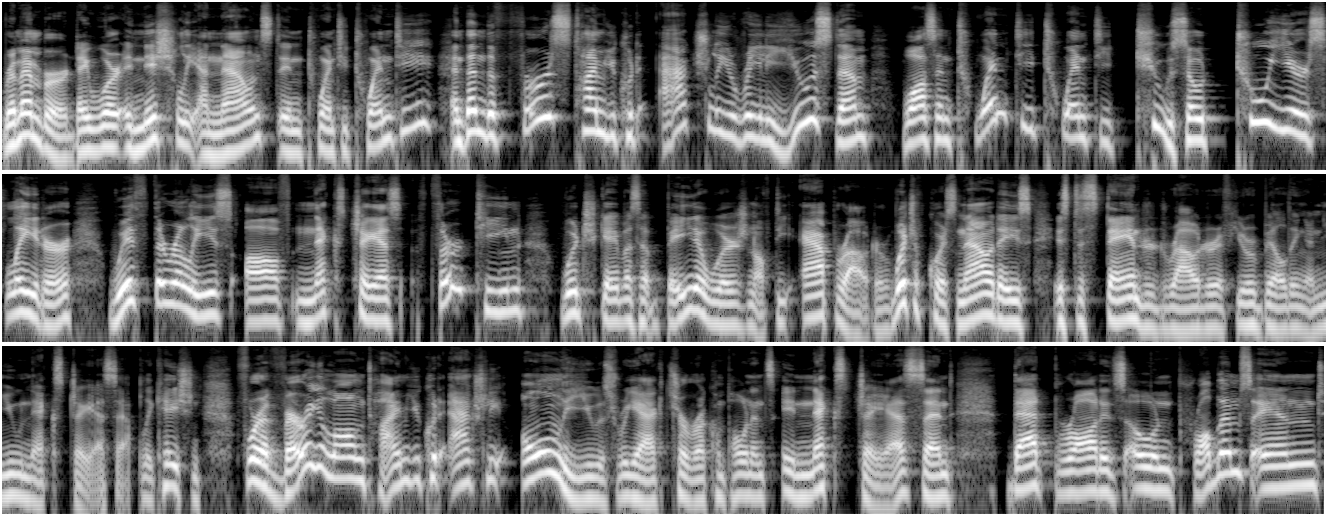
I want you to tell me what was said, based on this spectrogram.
Remember, they were initially announced in 2020, and then the first time you could actually really use them was in 2022, so two years later, with the release of Next.js 13, which gave us a beta version of the app router, which of course nowadays is the standard router if you're building a new Next.js application. For a very long time, you could actually only use React Server components in Next.js, and that brought its own problems and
